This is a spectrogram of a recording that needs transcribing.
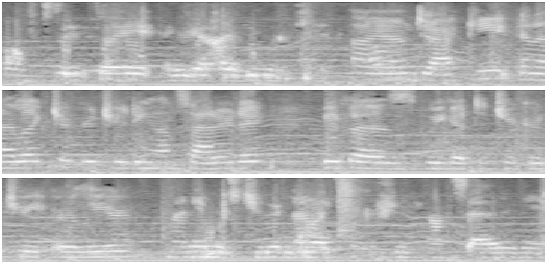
um, sleep late and get hyper with candy. I am Jackie, and I like trick or treating on Saturday because we get to trick or treat earlier. My name is Jude and I like trick or treating on Saturday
